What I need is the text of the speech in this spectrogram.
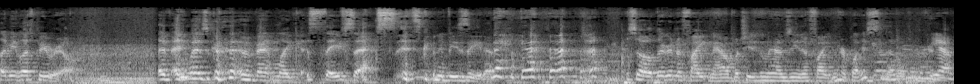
I mean, let's be real. If anyone's going to invent like safe sex, it's going to be Xena. so they're going to fight now, but she's going to have Xena fight in her place. Is that what we're Yeah,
